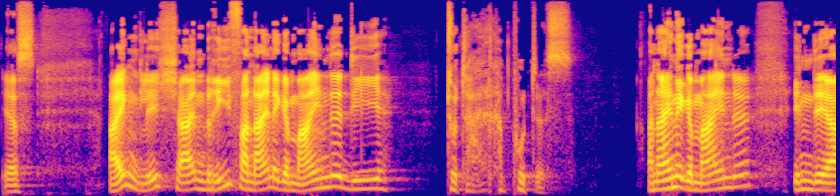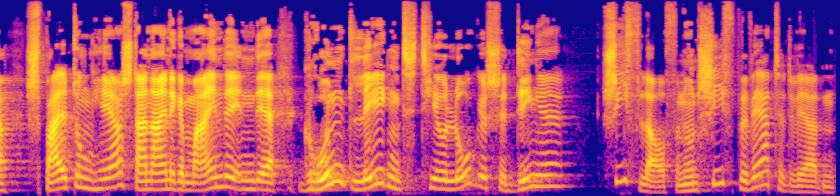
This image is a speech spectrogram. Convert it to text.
Er ist eigentlich ein Brief an eine Gemeinde, die total kaputt ist. An eine Gemeinde, in der Spaltung herrscht, an eine Gemeinde, in der grundlegend theologische Dinge schieflaufen und schief bewertet werden,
